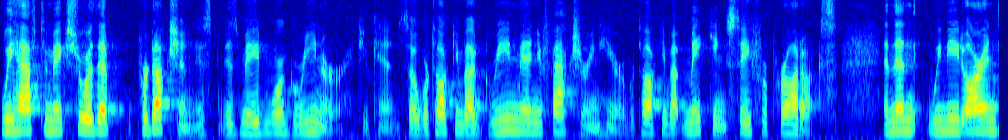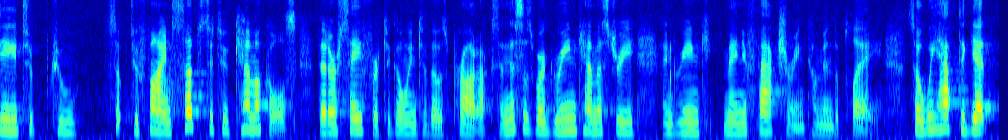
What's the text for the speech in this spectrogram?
We have to make sure that production is, is made more greener, if you can. So we're talking about green manufacturing here. We're talking about making safer products. And then we need R&D to, to, to find substitute chemicals that are safer to go into those products. And this is where green chemistry and green manufacturing come into play. So we have to get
